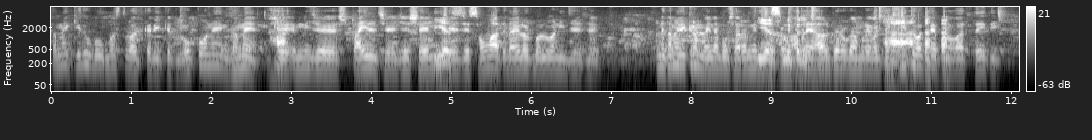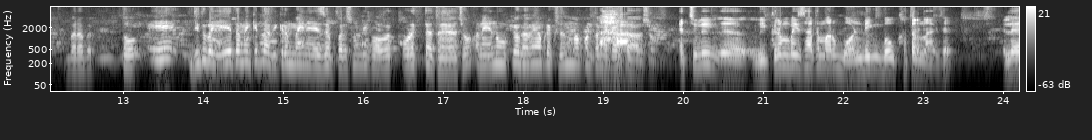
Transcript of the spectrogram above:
તમે કીધું બહુ મસ્ત વાત કરી કે લોકોને ગમે કે એમની જે સ્ટાઇલ છે જે શૈલી છે જે સંવાદ ડાયલોગ બોલવાની જે છે. અને તમે વિક્રમભાઈના બહુ સારા મિત્ર. આપણે હાલ ભેરો ગામડે વખતે ગીત વખતે પણ વાત થઈ હતી. બરાબર. તો એ જીતુભાઈ એ તમે કેટલા વિક્રમભાઈને એઝ અ પર્સનલી ઓળખતા થયા છો? અને એનો ઉપયોગ હવે આપણે ફિલ્મમાં પણ તમે કરતા હશો. એકચ્યુઅલી વિક્રમભાઈ સાથે મારું બોન્ડિંગ બહુ ખતરનાક છે. એટલે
